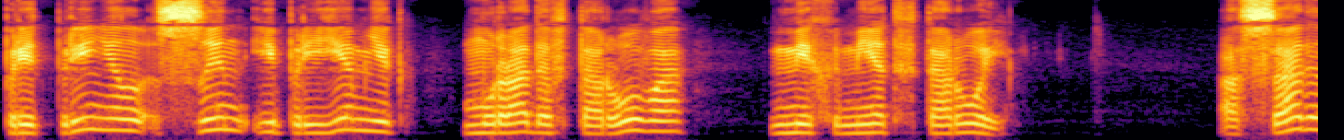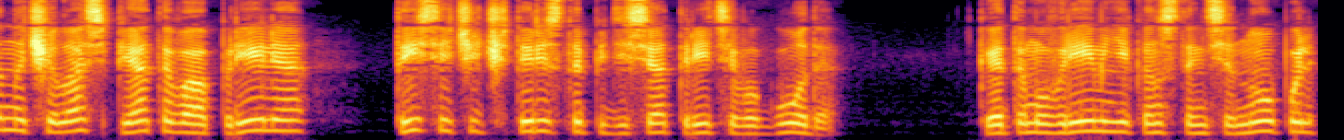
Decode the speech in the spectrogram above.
предпринял сын и преемник Мурада II Мехмед II. Осада началась 5 апреля 1453 года. К этому времени Константинополь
